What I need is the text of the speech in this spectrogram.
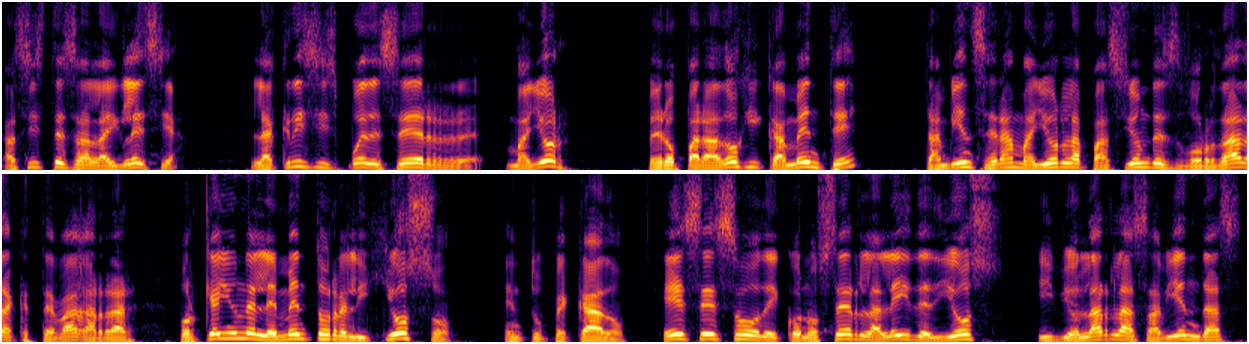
asistes a la iglesia, la crisis puede ser mayor, pero paradójicamente también será mayor la pasión desbordada que te va a agarrar, porque hay un elemento religioso en tu pecado. Es eso de conocer la ley de Dios y violar las sabiendas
